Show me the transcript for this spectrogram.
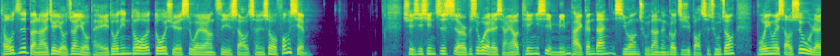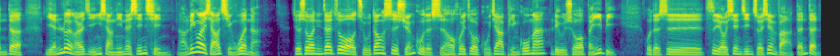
投资本来就有赚有赔，多听多多学是为了让自己少承受风险，学习新知识，而不是为了想要听信名牌跟单。希望楚大能够继续保持初衷，不会因为少数人的言论而影响您的心情。啊，另外想要请问呢、就是说，您在做主动式选股的时候，会做股价评估吗？例如说，本益比，或者是自由现金折现法等等。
